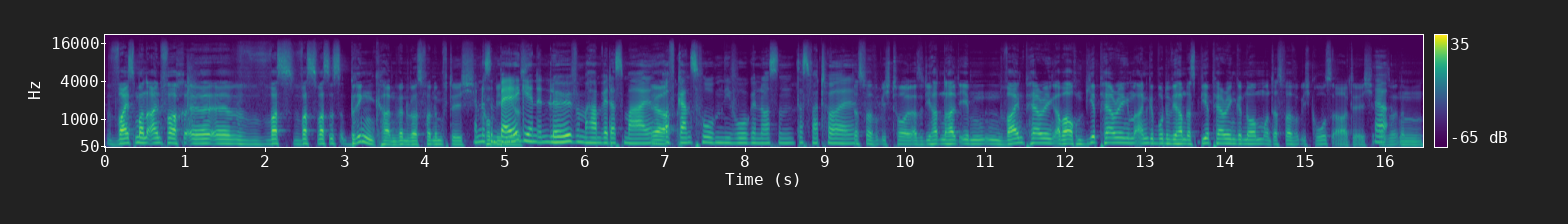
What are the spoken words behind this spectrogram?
weiß man einfach, äh, äh, was, was, was es bringen kann, wenn du das vernünftig Wir haben das in Belgien, in Löwen haben wir das mal ja. auf ganz hohem Niveau genossen. Das war toll. Das war wirklich toll. Also die hatten halt eben ein Wein-Pairing, aber auch ein Bier-Pairing im Angebot und wir haben das Bier-Pairing genommen und das war wirklich großartig. Ja. Also in einem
